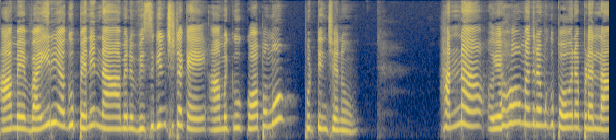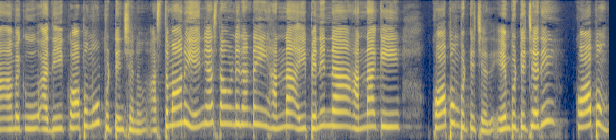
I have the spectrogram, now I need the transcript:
ఆమె వైరి అగు పెనిన్న ఆమెను విసిగించుటకై ఆమెకు కోపము పుట్టించెను. హన్న యహో మందిరముకు పోయినప్పుడల్లా ఆమెకు అది కోపము పుట్టించను. అస్తమాను ఏం చేస్తూ ఉండేదంటే? ఈ హన్న ఈ పెనిన్న హన్నాకి కోపం పుట్టించేది. ఏం పుట్టించేది? కోపం.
